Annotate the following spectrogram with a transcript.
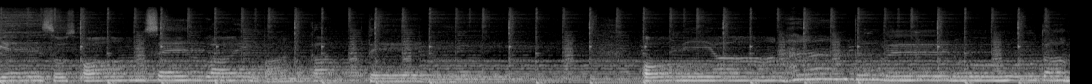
Jeesus on sen laivan kapteeni. Omiaan hän tulee noutamaan.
